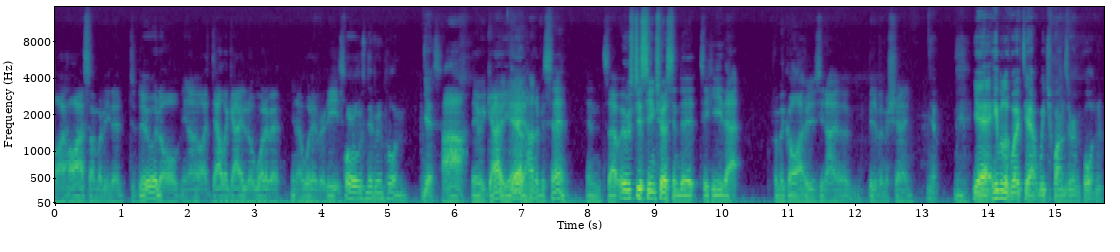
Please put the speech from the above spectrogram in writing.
I hire somebody to, to do it, or you know, I delegate it, or whatever, you know, whatever it is. Or it was never important. Yes. Ah, there we go. Yeah, Yeah. hundred percent. And so it was just interesting to, to hear that from a guy who's you know a bit of a machine. Yeah. Yeah, he will have worked out which ones are important.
